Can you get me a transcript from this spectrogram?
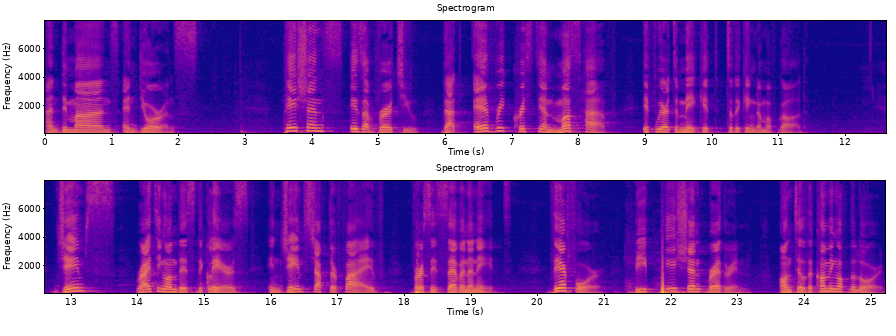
and demands endurance. Patience is a virtue that every Christian must have if we are to make it to the kingdom of God. James, writing on this, declares in James chapter 5, verses 7 and 8 Therefore, be patient, brethren, until the coming of the Lord.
